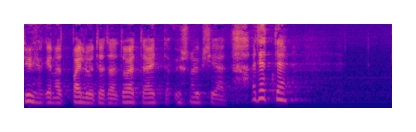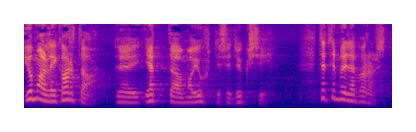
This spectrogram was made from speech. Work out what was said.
tühjagi nad palju teda toeta, ei aita, üsna üksi jääd. aga teate, jumal ei karda eh, jätta oma juhtisid üksi. teate, mille pärast?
